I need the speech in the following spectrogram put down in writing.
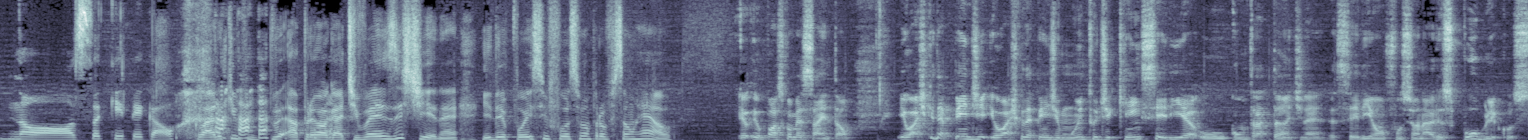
Nossa, que legal. Claro que a prerrogativa é existir, né? E depois se fosse uma profissão real. Eu, eu posso começar então. Eu acho que depende, eu acho que depende muito de quem seria o contratante, né? Seriam funcionários públicos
